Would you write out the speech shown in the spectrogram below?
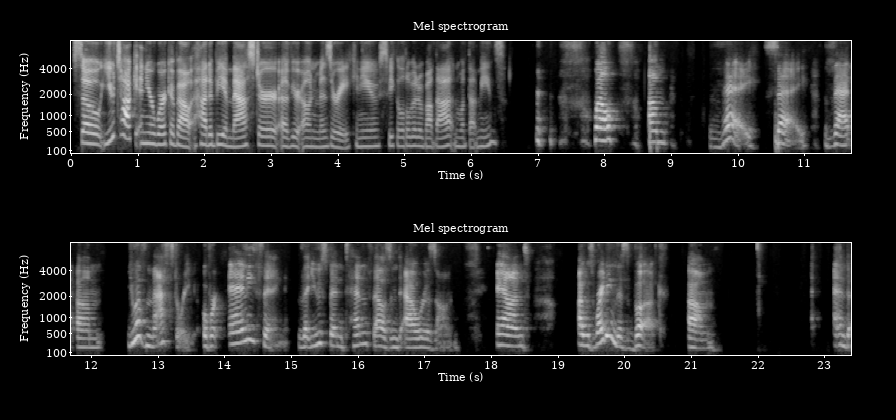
So you talk in your work about how to be a master of your own misery. Can you speak a little bit about that and what that means well um they say that um you have mastery over anything that you spend 10,000 hours on. And I was writing this book. Um, and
